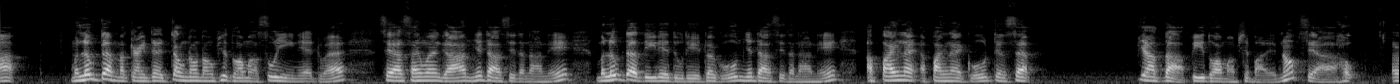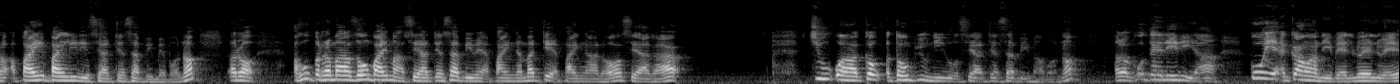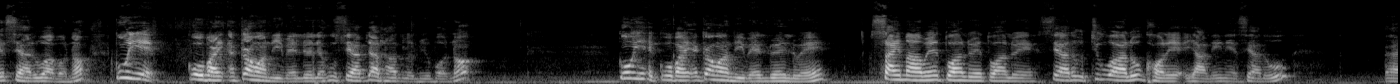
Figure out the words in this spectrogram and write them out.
မလုတ်တက်မကင်တက်ကြောင်တောင်တောင်ဖြစ်သွားမှာစိုးရင်တဲ့အတွက်ဆရာဆိုင်ဝမ်ကမေတ္တာစေတနာနဲ့မလုတ်တက်သေးတဲ့သူတွေအတွက်ကိုမေတ္တာစေတနာနဲ့အပိုင်းလိုက်အပိုင်းလိုက်ကိုတင်ဆက် ပြသပေးသွားမှာဖြစ်ပါတယ်เนาะဆရာဟုတ် အဲ့တော့အပိုင်းအပိုင်းလေးတွေဆရာတင်ဆက်ပေးမယ်ပေါ့နော်အဲ့တော့အခုပထမဆုံးပိုင်းမှာဆရာတင်ဆက်ပေးမယ့်အပိုင်းနံပါတ်1အပိုင်းကတော့ဆရာက QR code အသုံးပြုနည်းကိုဆရာတင်ဆက်ပေးမှာပေါ့နော်အဲ့တော့ကိုယ်သေးလေးတွေကကိုယ့်ရဲ့အကောင့်ကနေပဲလွယ်လွယ်ဆရာတို့ကပေါ့နော်ကိုယ့်ရဲ့ကိုပိုင်အကောင့်ကနေပဲလွယ်လွယ်ခုဆရာပြထားသလိုမျိုးပေါ့နော်ကိုယ့်ရဲ့ကိုပိုင်အကောင့်ကနေပဲလွယ်လွယ်ဆိုင်မှာပဲတွားလွယ်တွားလွယ်ဆရာတို့ QR လို့ခေါ်တဲ့အရာလေးနဲ့ဆရာတို့အဲ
